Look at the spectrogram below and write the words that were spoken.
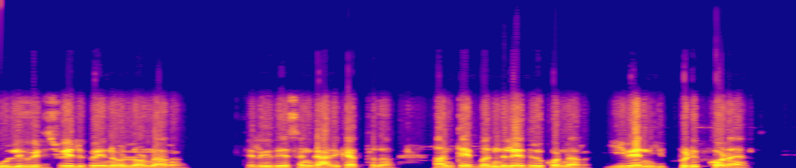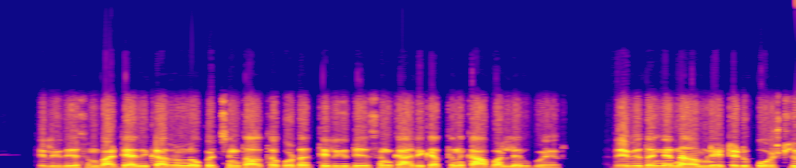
ఊళ్ళు విడిచి వెళ్ళిపోయిన వాళ్ళు ఉన్నారు. తెలుగుదేశం కార్యకర్తలు అంత ఇబ్బందులు ఎదుర్కొన్నారు. ఈవెన్ ఇప్పటికి కూడా తెలుగుదేశం పార్టీ అధికారంలోకి వచ్చిన తర్వాత కూడా తెలుగుదేశం కార్యకర్తను కాపాడలేకపోయారు. అదేవిధంగా నామినేటెడ్ పోస్టుల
